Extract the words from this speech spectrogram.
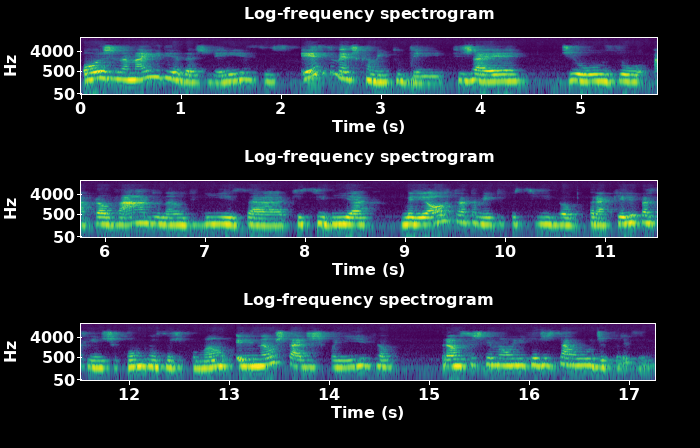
hoje, na maioria das vezes, esse medicamento B, que já é de uso aprovado na Anvisa, que seria o melhor tratamento possível para aquele paciente com câncer de pulmão, ele não está disponível para o Sistema Único de Saúde, por exemplo.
